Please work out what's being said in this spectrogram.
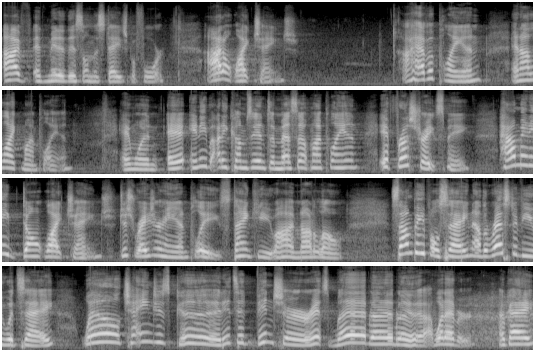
I've admitted this on the stage before. I don't like change. I have a plan, and I like my plan. And when a- anybody comes in to mess up my plan, it frustrates me. How many don't like change? Just raise your hand, please. Thank you. I'm not alone. Some people say, now the rest of you would say, well, change is good. It's adventure. It's blah, blah, blah, whatever. Okay?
